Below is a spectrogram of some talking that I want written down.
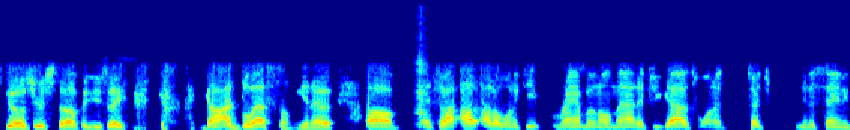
steals your stuff and you say, God bless them, you know? Um, and so I, I don't want to keep rambling on that. If you guys want to touch you know say any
